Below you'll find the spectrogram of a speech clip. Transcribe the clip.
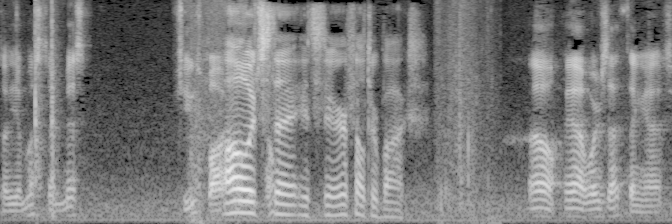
So you must have missed fuse box. Oh, it's the it's the air filter box. Oh, yeah, where's that thing at?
